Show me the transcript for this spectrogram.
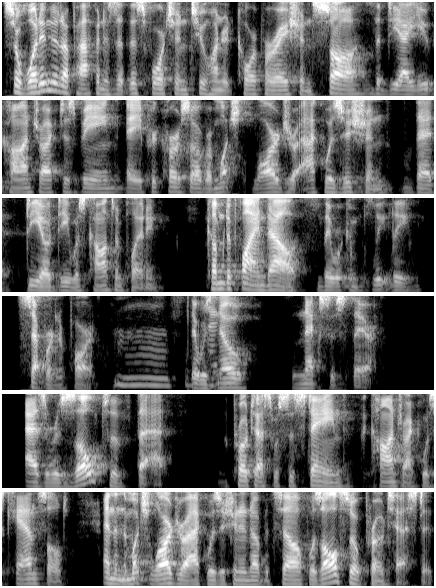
So what ended up happening is that this Fortune 200 corporation saw the DIU contract as being a precursor of a much larger acquisition that DoD was contemplating. Come to find out, they were completely separate apart. Mm, there was no nexus there. As a result of that, the protest was sustained, the contract was canceled, and then the much larger acquisition in of itself was also protested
